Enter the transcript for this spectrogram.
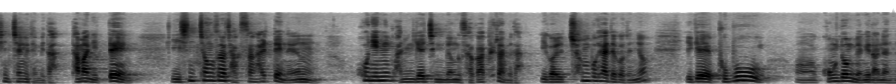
신청이 됩니다. 다만 이때 이 신청서를 작성할 때는 혼인관계증명서가 필요합니다. 이걸 첨부해야 되거든요. 이게 부부 어, 공동명의라는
